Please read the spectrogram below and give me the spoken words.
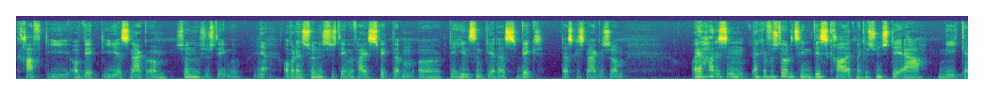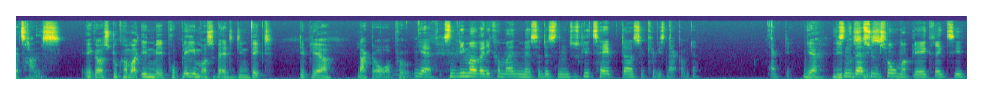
kraft i og vægt i at snakke om sundhedssystemet, Ja. og hvordan sundhedssystemet faktisk svigter dem, og det hele tiden bliver deres vægt, der skal snakkes om. Og jeg har det sådan, jeg kan forstå det til en vis grad, at man kan synes, det er mega træls. Ikke også? Du kommer ind med et problem, og så er det din vægt, det bliver lagt over på. Ja, sådan lige meget hvad de kommer ind med, så det er sådan, du skal lige tabe dig, og så kan vi snakke om det. Agtigt. Ja, lige sådan præcis. symptomer bliver ikke rigtig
